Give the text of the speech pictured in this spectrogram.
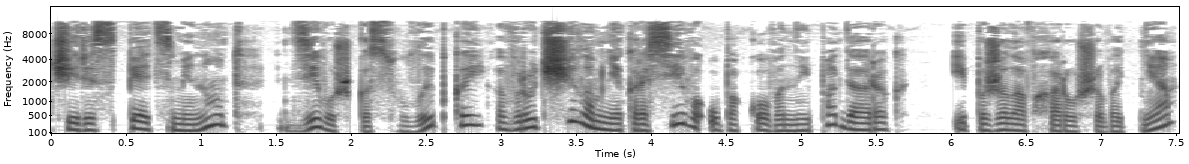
Через пять минут девушка с улыбкой вручила мне красиво упакованный подарок и, пожелав хорошего дня,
